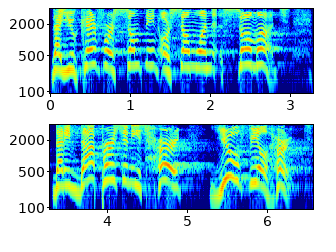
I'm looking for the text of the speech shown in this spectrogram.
that you care for something or someone so much that if that person is hurt, you feel hurt.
